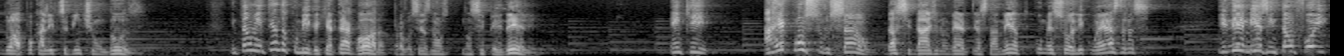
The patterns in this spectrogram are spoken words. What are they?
do Apocalipse 21, 12. Então entenda comigo aqui até agora, para vocês não, não se perderem, em que a reconstrução da cidade no Velho Testamento começou ali com Esdras, e Neemias então foi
